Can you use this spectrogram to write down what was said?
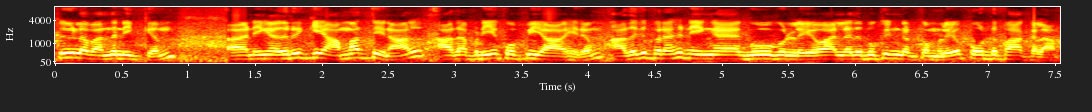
கீழே வந்து நிற்கும் நீங்கள் இறுக்கி அமர்த்தினால் அது அப்படியே கொப்பி ஆகிரும். அதுக்கு பிறகு நீங்கள் கூகுள்லேயோ அல்லது புக்கிங் டாட் காம்லேயோ போட்டு பார்க்கலாம்.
